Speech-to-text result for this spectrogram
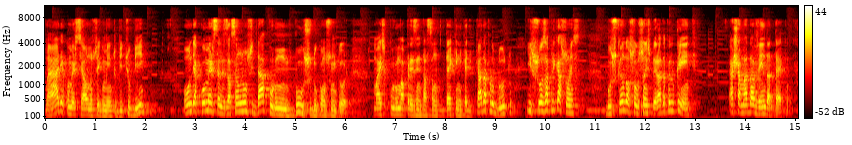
na área comercial no segmento B2B, onde a comercialização não se dá por um impulso do consumidor, mas por uma apresentação técnica de cada produto e suas aplicações, buscando a solução esperada pelo cliente, a chamada venda técnica.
